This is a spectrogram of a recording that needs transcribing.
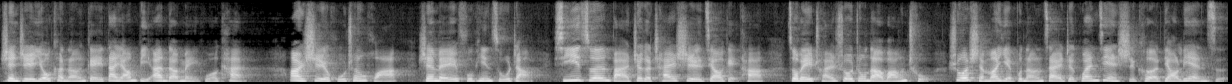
甚至有可能给大洋彼岸的美国看。二是胡春华，身为扶贫组长，习一尊把这个差事交给他，作为传说中的王储，说什么也不能在这关键时刻掉链子，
